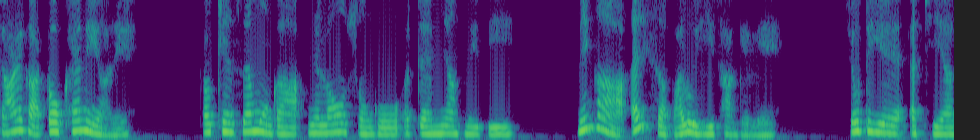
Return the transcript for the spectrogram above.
ကြားရကတော့ခန်းနေရတယ်ဒေါခင်ဆန်းမွန်ကမျက်လုံးအစုံကိုအတန်မြမှီပြီးမင်းကအဲ့ဒီစာဘာလို့ရေးထားခဲ့လဲရုတ်တရက်အပြေက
